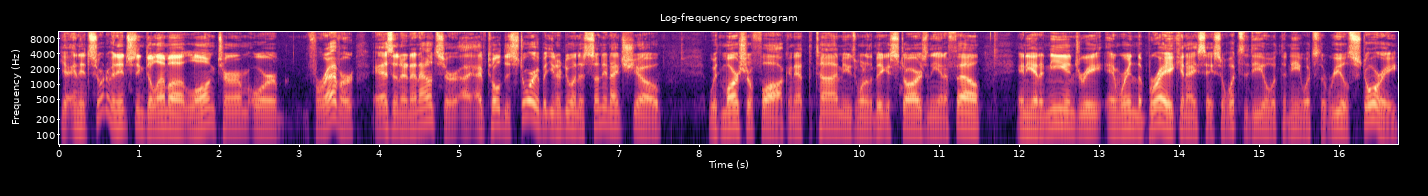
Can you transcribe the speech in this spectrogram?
Yeah, and it's sort of an interesting dilemma long term or forever as an, an announcer. I, have told this story, but you know, doing a Sunday night show with Marshall Faulk, and at the time he was one of the biggest stars in the NFL, and he had a knee injury, and we're in the break, and I say, so what's the deal with the knee? What's the real story?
